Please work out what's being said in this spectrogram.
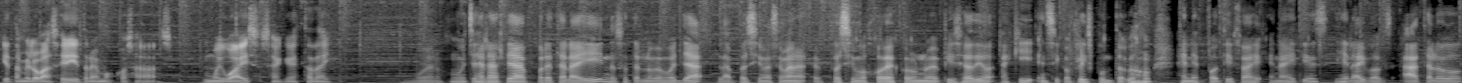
que también lo va a ser y traemos cosas muy guays, o sea que estad ahí. Bueno, muchas gracias por estar ahí. Nosotros nos vemos ya la próxima semana, el próximo jueves, con un nuevo episodio aquí en psicoflix.com, en Spotify, en iTunes y en iBox. Hasta luego.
